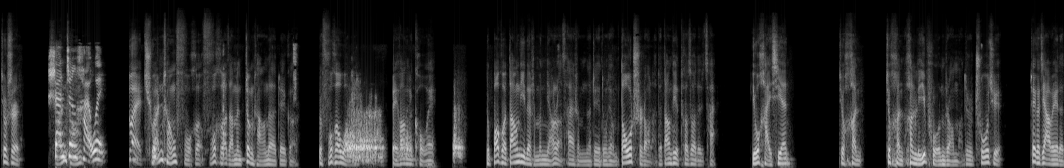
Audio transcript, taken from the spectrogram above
就是山珍海味，对，全程符合符合咱们正常的这个，就符合我们北方的口味，就包括当地的什么娘惹菜什么的这些东西，我们都吃到了，就当地特色的菜，有海鲜，就很就很很离谱，你知道吗？就是出去这个价位的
